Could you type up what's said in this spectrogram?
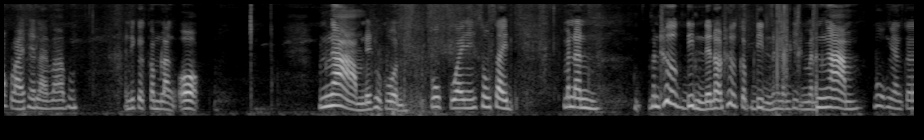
ออกหลายเท่าหลายว่าบุญอันนี้ก็กำลังออก มันงามเลยทุกคนปลูกกล้วยนี่สงสัยมันอัน มันทึกดินเด้เนาะทึกกับดินเท่านั้นดินมันงามปลูกอย่างก็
